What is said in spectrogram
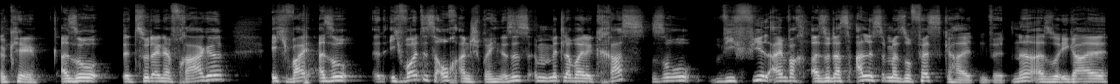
Okay, also äh, zu deiner Frage. Ich weiß, also ich wollte es auch ansprechen. Es ist ähm, mittlerweile krass, so wie viel einfach, also dass alles immer so festgehalten wird, ne? Also egal,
